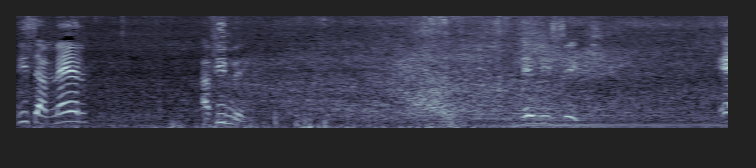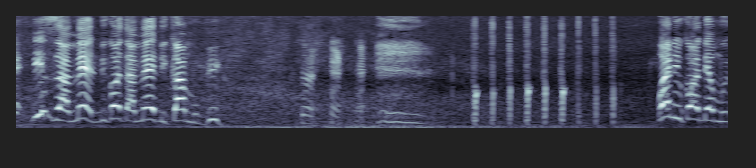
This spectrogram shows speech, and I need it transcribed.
This a male, a female. Me check. Eh, This is a male because a male become big. when you call them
